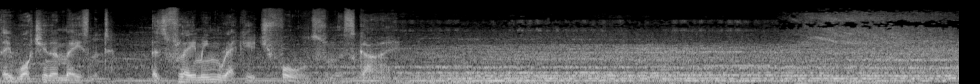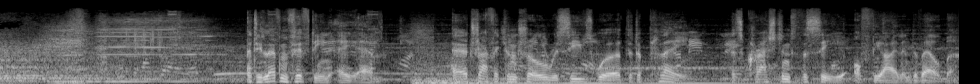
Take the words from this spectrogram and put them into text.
They watch in amazement as flaming wreckage falls from the sky. At 11.15 a.m., air traffic control receives word that a plane has crashed into the sea off the island of Elba.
